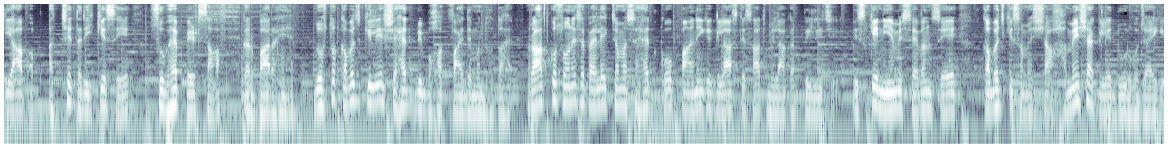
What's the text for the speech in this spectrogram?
कि आप अब अच्छे तरीके से सुबह पेट साफ़ कर पा रहे हैं। दोस्तों, कब्ज के लिए शहद भी बहुत फ़ायदेमंद होता है। रात को सोने से पहले एक चम्मच शहद को पानी के गिलास के साथ मिलाकर पी लीजिए। इसके नियमित सेवन से कब्ज की समस्या हमेशा के लिए दूर हो जाएगी।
